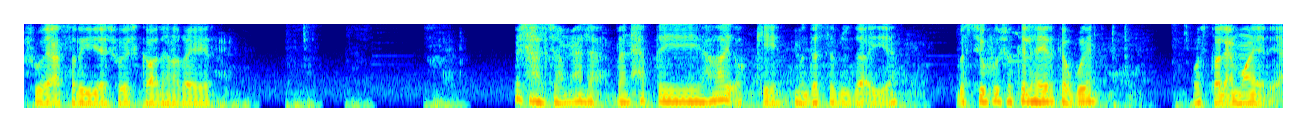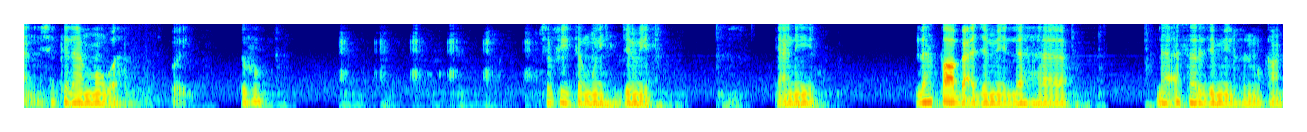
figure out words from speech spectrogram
شوي عصرية شوي اشكالها غير. مش هالجامعة لا بنحطي هاي أوكي مدرسة ابتدائية بس شوفوا شكلها يركب وين؟ وسط العماير يعني شكلها موه شوي. شوفوا. شوف في تمويه جميل. يعني له طابع جميل له له أثر جميل في المكان.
